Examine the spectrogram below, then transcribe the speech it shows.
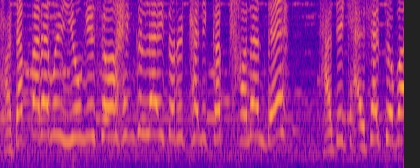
바닷바람을 이용해서 행글라이더를 타니까 편한데? 다들 잘 살펴봐.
